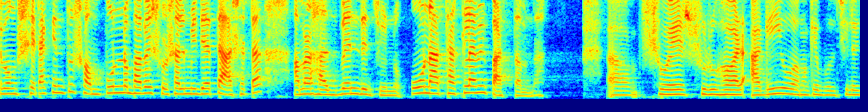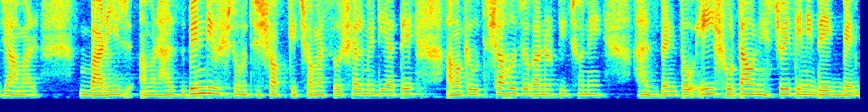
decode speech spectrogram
এবং সেটা কিন্তু সম্পূর্ণভাবে সোশ্যাল মিডিয়াতে আসাটা আমার হাজব্যান্ডের জন্য। ও না থাকলে আমি পারতাম না। শোয়ের শুরু হওয়ার আগেই ও আমাকে বলছিল যে আমার বাড়ির আমার হাজব্যান্ডই হচ্ছে সব কিছু আমার সোশ্যাল মিডিয়াতে আমাকে উৎসাহ যোগানোর পিছনে হাজব্যান্ড তো এই শোটাও নিশ্চয়ই তিনি দেখবেন।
